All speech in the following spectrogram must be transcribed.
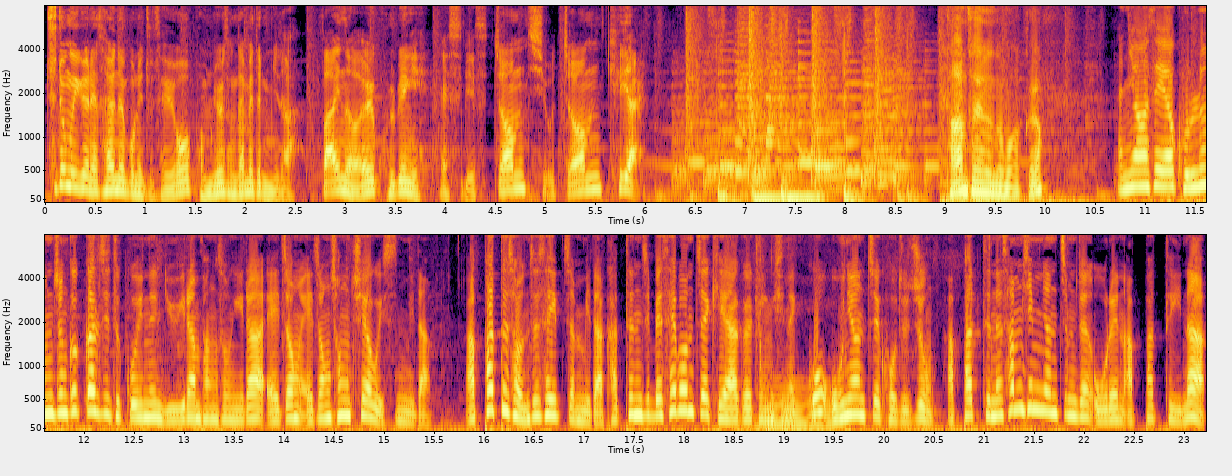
최종 의견의 사연을 보내주세요. 법률 상담해드립니다. final 골뱅이 sbs.co.kr 다음 사연으로 넘어갈까요? 안녕하세요. 골룸 중 끝까지 듣고 있는 유일한 방송이라 애정 애정 청취하고 있습니다. 아파트 전세 세입자입니다. 같은 집에 세 번째 계약을 갱신했고 오. 5년째 거주 중 아파트는 30년쯤 된 오랜 아파트이나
